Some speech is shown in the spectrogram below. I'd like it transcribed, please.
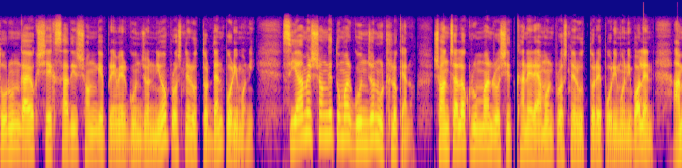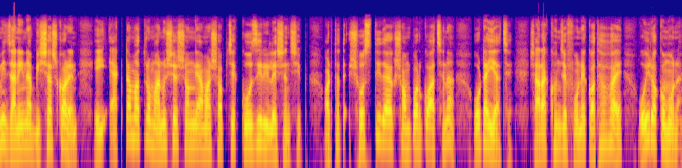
তরুণ গায়ক শেখ সাদির সঙ্গে প্রেমের গুঞ্জন নিয়েও প্রশ্নের উত্তর দেন পরিমণি। সিয়ামের সঙ্গে তোমার গুঞ্জন উঠল কেন? সঞ্চালক রুম্মান রশিদ খানের এমন প্রশ্নের উত্তরে পরিমণি বলেন, আমি জানি না, বিশ্বাস করেন, এই একটা মাত্র মানুষের সঙ্গে আমার সবচেয়ে কোজি রিলেশনশিপ অর্থাৎ স্বস্তিদায়ক সম্পর্ক আছে না, ওটাই আছে। সারাক্ষণ যে ফোনে কথা হয়, ওই রকমও না।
